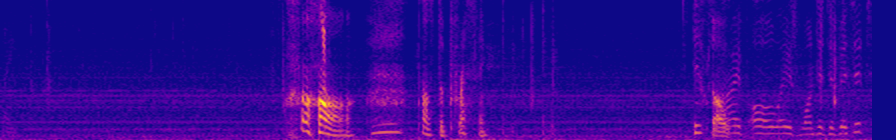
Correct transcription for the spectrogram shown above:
plates. Oh, that's depressing. He's got. I've always wanted to visit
